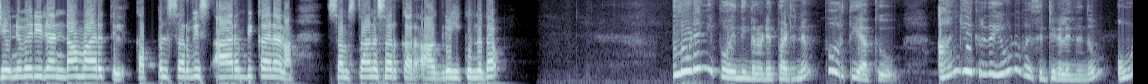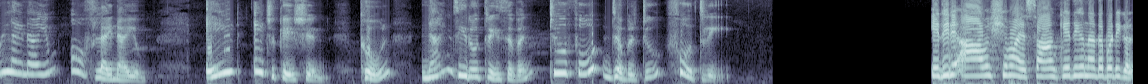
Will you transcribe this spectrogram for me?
ജനുവരി രണ്ടാം വാരത്തിൽ കപ്പൽ സർവീസ് ആരംഭിക്കാനാണ് സംസ്ഥാന സർക്കാർ ആഗ്രഹിക്കുന്നത്. മുടങ്ങിപ്പോയ നിങ്ങളുടെ പഠനം പൂർത്തിയാക്കൂ. അംഗീകൃത യൂണിവേഴ്സിറ്റികളിൽ നിന്നും ഓൺലൈനായും ഓഫ്ലൈനായും aid education. Call nine zero three seven two four double two four three. ഇതിന് ആവശ്യമായ സാങ്കേതിക നടപടികൾ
